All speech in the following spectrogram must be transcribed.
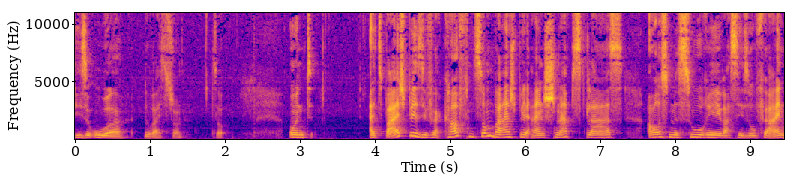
diese Uhr, du weißt schon. So. Und als Beispiel, sie verkauften zum Beispiel ein Schnapsglas aus Missouri, was sie so für 1,50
